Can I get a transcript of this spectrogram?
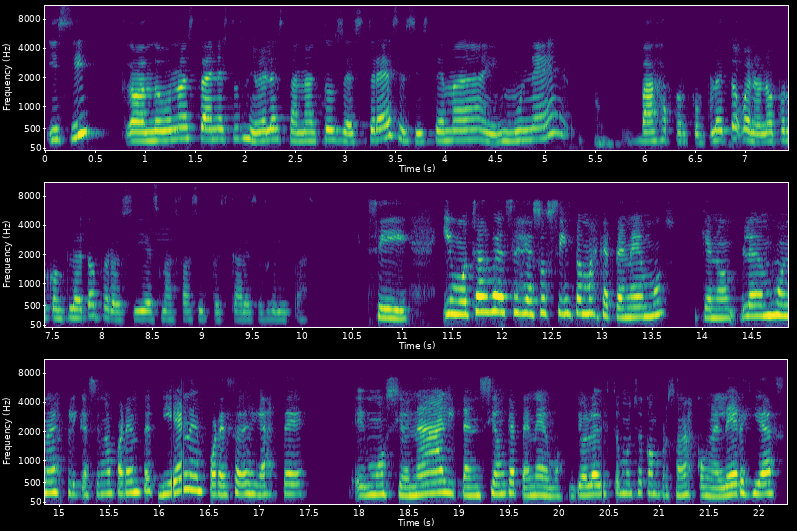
Y sí, cuando uno está en estos niveles tan altos de estrés, el sistema inmune baja por completo, bueno, no por completo, pero sí es más fácil pescar esas gripas. Sí, y muchas veces esos síntomas que tenemos y que no le damos una explicación aparente vienen por ese desgaste emocional y tensión que tenemos. Yo lo he visto mucho con personas con alergias,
